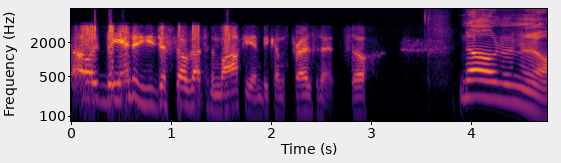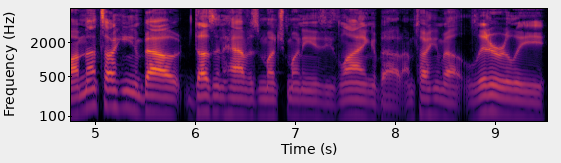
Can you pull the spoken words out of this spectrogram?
Oh, the end is he just sells out to the mafia and becomes president. So No, no, no, no. I'm not talking about doesn't have as much money as he's lying about. I'm talking about literally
